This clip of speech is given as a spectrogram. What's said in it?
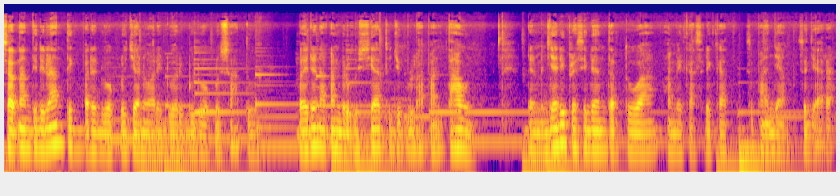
Saat nanti dilantik pada 20 Januari 2021, Biden akan berusia 78 tahun dan menjadi presiden tertua Amerika Serikat sepanjang sejarah.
